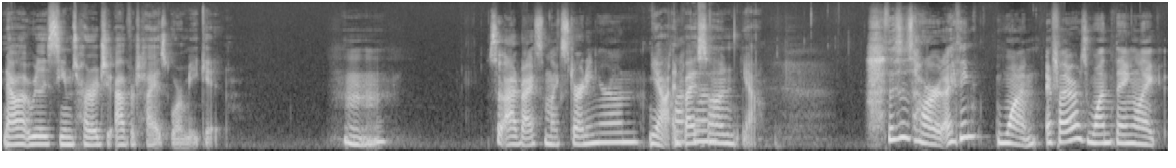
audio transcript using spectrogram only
Now it really seems harder to advertise or make it. Hmm. So advice on like starting your own. Yeah, advice on yeah. This is hard. I think one, if there was one thing like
